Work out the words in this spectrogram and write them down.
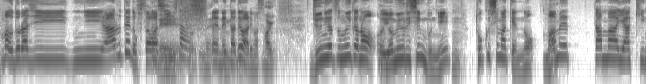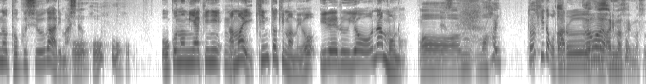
まあウドラジにある程度ふさわしい、えネタではあります、はい。12月6日の読売新聞に、徳島県の豆玉焼きの特集がありました、ほうほうほうお好み焼きに甘い金時豆を入れるようなもの、ああもう入った？聞いたことある。あまあありますあります。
